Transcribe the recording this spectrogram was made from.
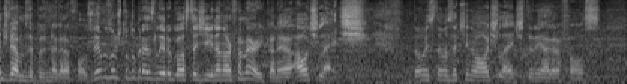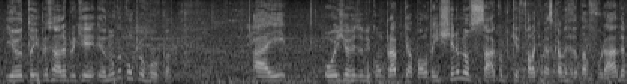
Onde viemos depois do Niagara Falls? Viemos onde todo brasileiro gosta de ir na North America, né? Outlet. Então estamos aqui no Outlet do Niagara Falls. E eu tô impressionado porque eu nunca compro roupa. Aí hoje eu resolvi comprar porque a Paula tá enchendo meu saco porque fala que minhas camisetas tá furada.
